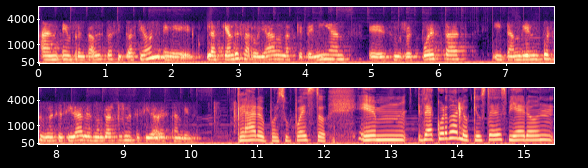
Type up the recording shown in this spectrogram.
han enfrentado esta situación, eh, las que han desarrollado, las que tenían, eh, sus respuestas y también pues sus necesidades, nombrar sus necesidades también. Claro, por supuesto. Eh, de acuerdo a lo que ustedes vieron,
